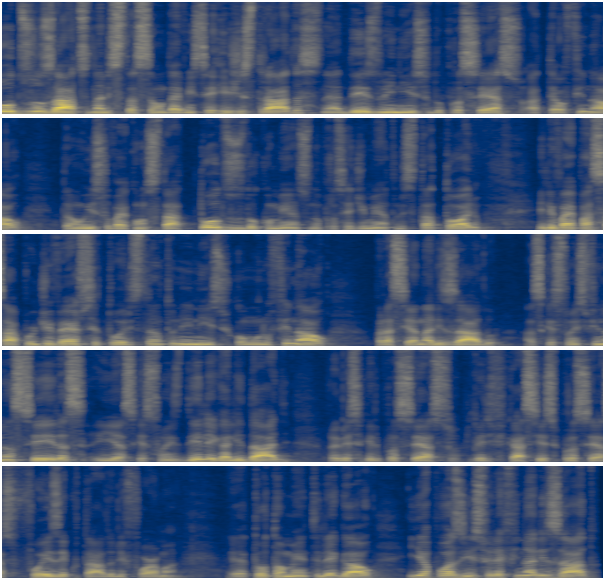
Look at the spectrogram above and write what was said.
Todos os atos na licitação devem ser registrados, né, desde o início do processo até o final. Então, isso vai constar todos os documentos no procedimento licitatório. Ele vai passar por diversos setores, tanto no início como no final, para ser analisado as questões financeiras e as questões de legalidade, para ver se aquele processo, verificar se esse processo foi executado de forma é, totalmente legal. E após isso, ele é finalizado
